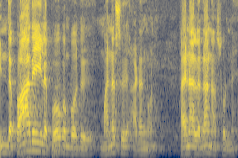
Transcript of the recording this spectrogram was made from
இந்த பாதையில் போகும்போது மனசு அடங்கணும். அதனால தான் நான் சொன்னேன்.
